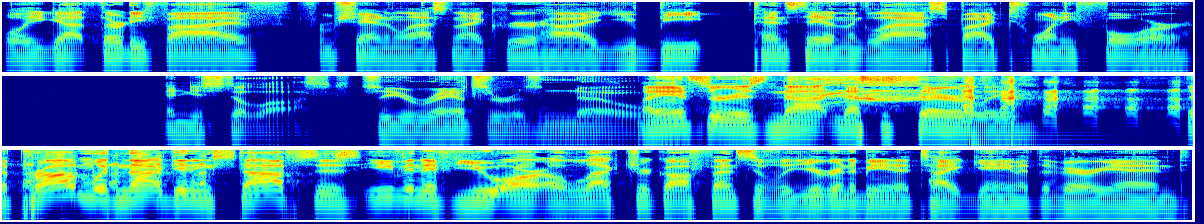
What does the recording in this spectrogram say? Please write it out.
Well, you got 35 from Shannon last night, career high. You beat Penn State on the glass by 24, and you still lost. So your answer is no. My answer is not necessarily. the problem with not getting stops is even if you are electric offensively, you're going to be in a tight game at the very end.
